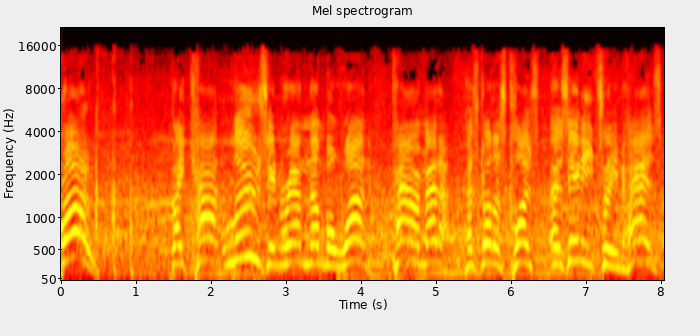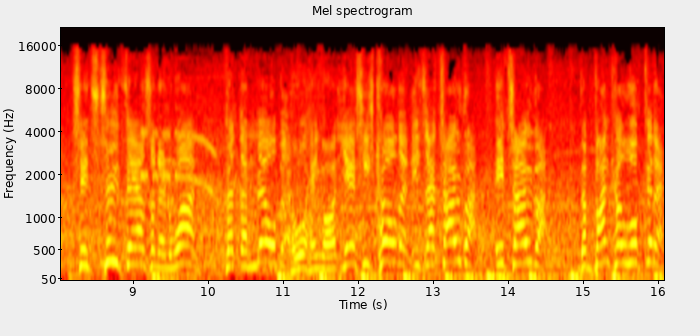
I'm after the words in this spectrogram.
row. They can't lose in round number one. Parramatta has got as close as any team has since 2001. But the Melbourne, oh, hang on. Yes, he's called it. It's, it's over. It's over. The bunker looked at it.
